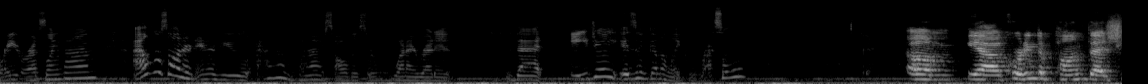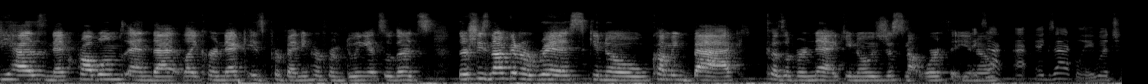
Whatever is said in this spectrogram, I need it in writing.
great wrestling time. I also saw in an interview, I don't know when I saw this or when I read it, that AJ isn't gonna, like, wrestle. Um, yeah, according to Punk, that she has neck problems and that like her neck is preventing her from doing it. So there's there she's not gonna risk, you know, coming back because of her neck. You know, it's just not worth it. You know. Exact, a- exactly. Which,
